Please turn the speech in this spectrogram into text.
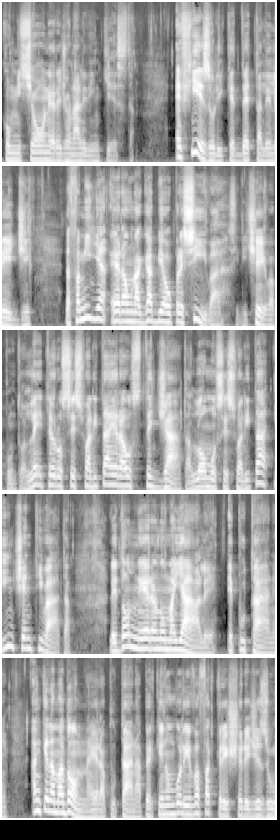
Commissione regionale d'inchiesta. È Fiesoli che detta le leggi la famiglia era una gabbia oppressiva, si diceva appunto, l'eterosessualità era osteggiata, l'omosessualità incentivata, le donne erano maiale e puttane, anche la Madonna era puttana perché non voleva far crescere Gesù.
